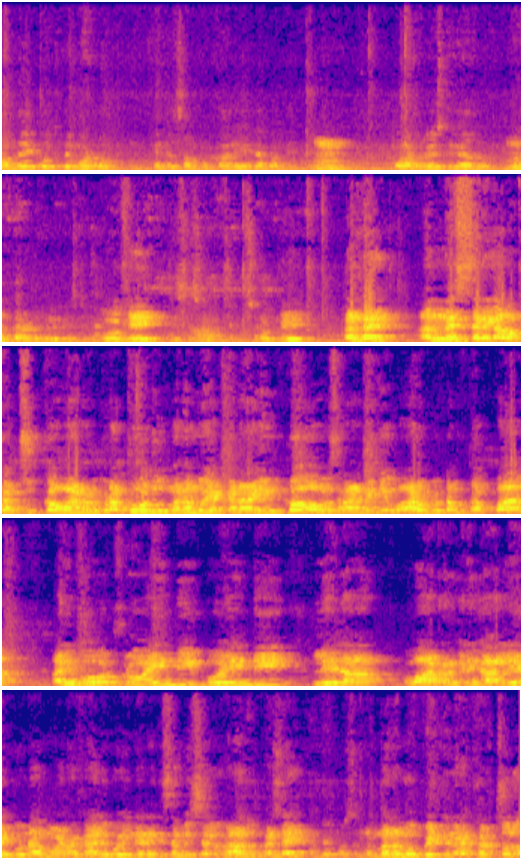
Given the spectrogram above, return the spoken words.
బంద్ అయిపోతుంది మోటార్ కింద సంపు ఖాళీ అయినా బంద్ అయిపోతుంది. వాటర్ వేస్ట్ కాదు మన కరెంట్ బిల్ వేస్ట్ కాదు. ఓకే. ఓకే అంటే అన్నెసరీగా ఒక చుక్క వాటర్ కూడా పోదు. మనము ఎక్కడ ఇంట్లో అవసరానికి వాడుకుంటాం తప్ప అది ఓవర్ఫ్లో అయింది పోయింది లేదా వాటర్ గినిగా లేకుండా మోటార్ కాలిపోయింది అనేది సమస్యలు రాదు. అంటే 100%. మనము పెట్టిన ఖర్చులు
